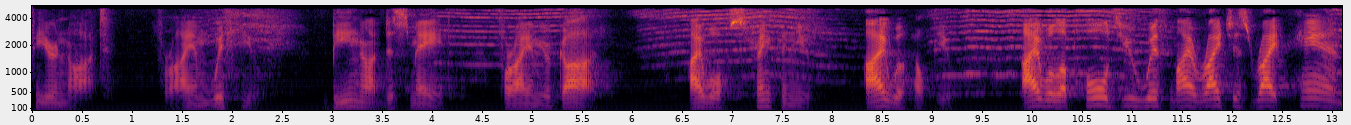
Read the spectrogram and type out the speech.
Fear not, for I am with you. Be not dismayed, for I am your God. I will strengthen you, I will help you. I will uphold you with my righteous right hand.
